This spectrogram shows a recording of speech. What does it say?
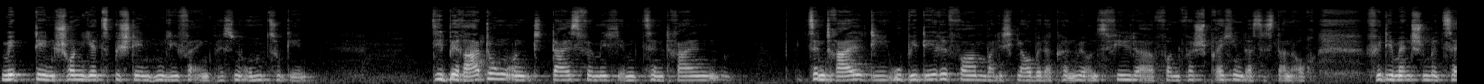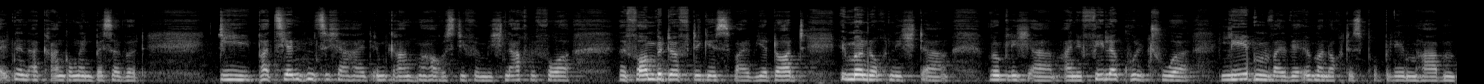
mit den schon jetzt bestehenden Lieferengpässen umzugehen. Die Beratung, und da ist für mich im zentralen, zentral die UPD-Reform, weil ich glaube, da können wir uns viel davon versprechen, dass es dann auch für die Menschen mit seltenen Erkrankungen besser wird die Patientensicherheit im Krankenhaus, die für mich nach wie vor reformbedürftig ist, weil wir dort immer noch nicht äh, wirklich äh, eine Fehlerkultur leben, weil wir immer noch das Problem haben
